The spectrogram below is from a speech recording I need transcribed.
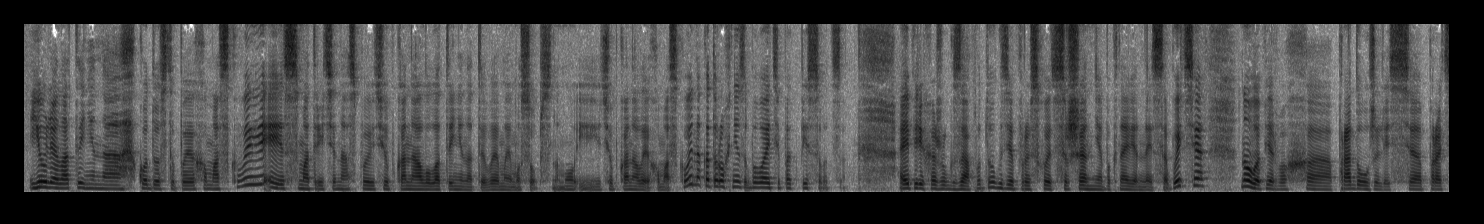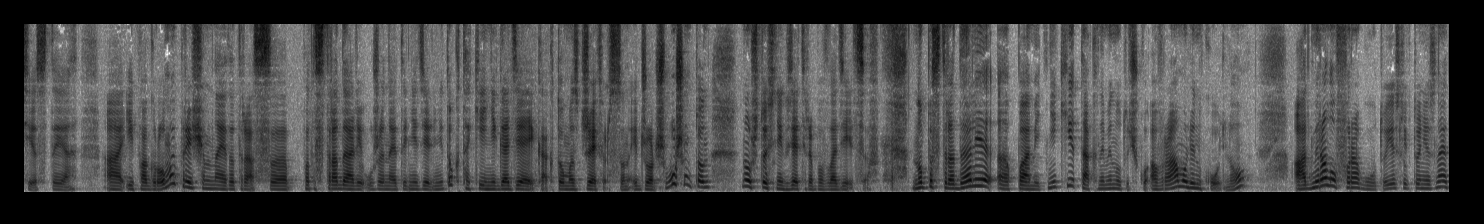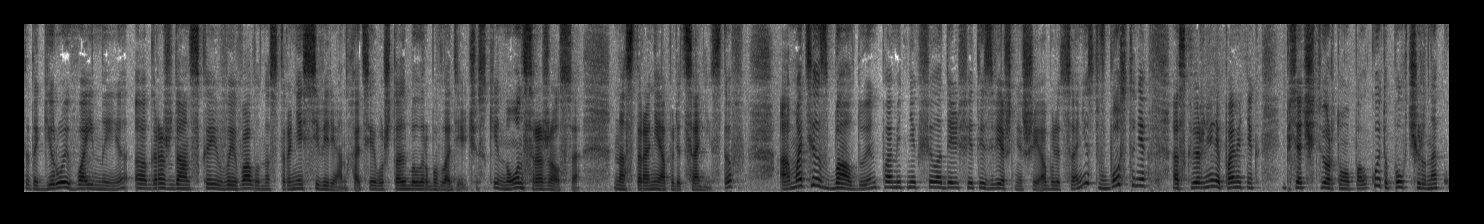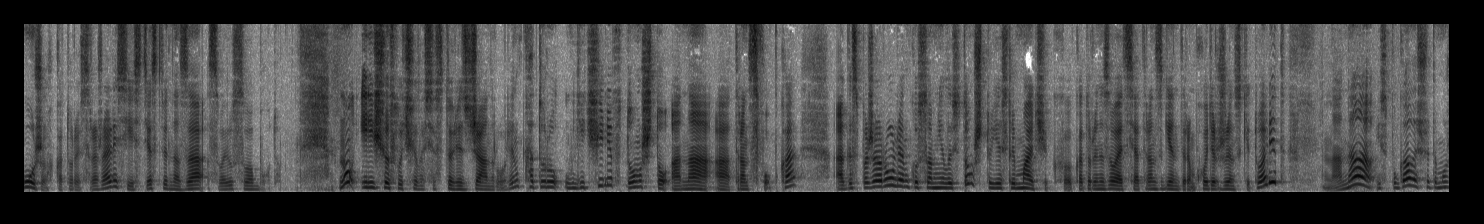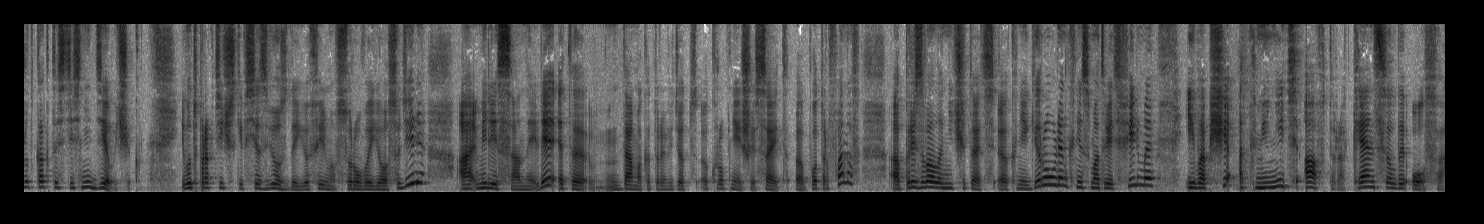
Юлия Латынина, код доступа «Эхо Москвы». И смотрите нас по YouTube-каналу Латынина ТВ, моему собственному, и YouTube-каналу «Эхо Москвы», на которых не забывайте подписываться. А я перехожу к Западу, где происходят совершенно необыкновенные события. Ну, во-первых, э, продолжились э, протесты э, и погромы, причем на этот раз пострадали уже на этой неделе не только такие негодяи, как Томас Джефферсон и Джордж Вашингтон, ну, что с них взять рабовладельцев, но пострадали памятники, так, на минуточку, Аврааму Линкольну, а адмиралу Фарагуту, если кто не знает, это герой войны э, гражданской, воевал на стороне северян, хотя его штат был рабовладельческий, но он сражался на стороне аболиционистов. А Матиас Балдуин, памятник в Филадельфии, это известнейший аболиционист. В Бостоне осквернили памятник 54-му полку, это полк чернокожих, которые сражались, естественно, за свою свободу. Ну и еще случилась история с Джан Роллинг, которую уличили в том, что она а, трансфобка, а госпожа Роллинг усомнилась в том, что если мальчик, который называет себя трансгендером, ходит в женский туалет, она испугалась, что это может как-то стеснить девочек. И вот практически все звезды ее фильмов сурово ее осудили, а Мелисса Анелли, это дама, которая ведет крупнейший сайт э, Поттерфанов, э, призвала не читать э, книги Роулинг, не смотреть фильмы и вообще отменить автора, cancel the author.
